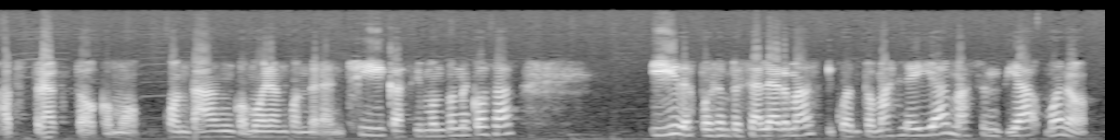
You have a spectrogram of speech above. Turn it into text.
abstracto, como contaban cómo eran cuando eran chicas y un montón de cosas. Y después empecé a leer más y cuanto más leía, más sentía, bueno, eh,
